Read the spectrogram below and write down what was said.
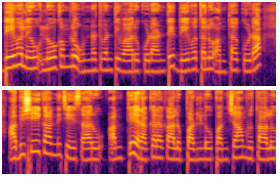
దేవలో లోకంలో ఉన్నటువంటి వారు కూడా అంటే దేవతలు అంతా కూడా అభిషేకాన్ని చేశారు. అంతే రకరకాల పళ్ళు పంచామృతాలు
